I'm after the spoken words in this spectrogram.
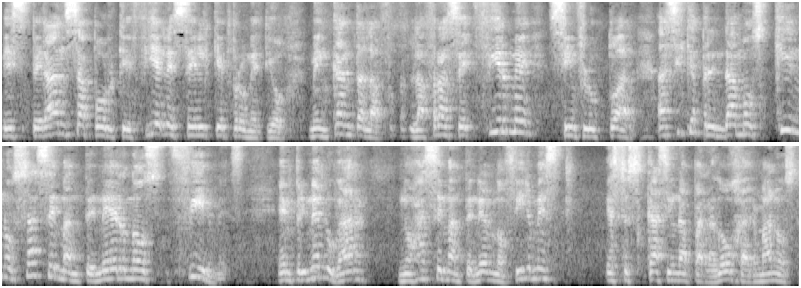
esperanza porque fiel es el que prometió. Me encanta la, frase firme sin fluctuar. Así que aprendamos qué nos hace mantenernos firmes. En primer lugar, nos hace mantenernos firmes. Esto es casi una paradoja, hermanos.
